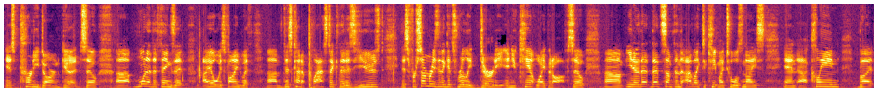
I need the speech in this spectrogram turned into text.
is pretty darn good. So uh, one of the things that I always find with um, this kind of plastic that is used is for some reason it gets really dirty and you can't wipe it off. So, um, you know, that, that's something that I like to keep my tools nice and uh, clean, but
